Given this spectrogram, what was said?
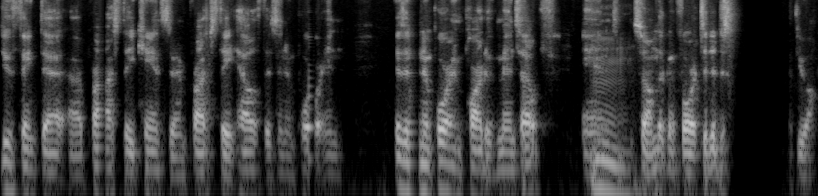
do think that uh, prostate cancer and prostate health is an important is an important part of men's health, and mm. so I'm looking forward to the discussion with you all.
